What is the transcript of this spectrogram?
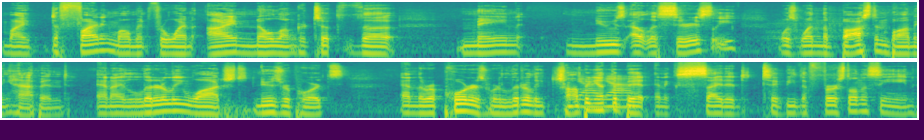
my defining moment for when I no longer took the main news outlet seriously was when the Boston bombing happened, and I literally watched news reports, and the reporters were literally chomping yeah, at yeah. the bit and excited to be the first on the scene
